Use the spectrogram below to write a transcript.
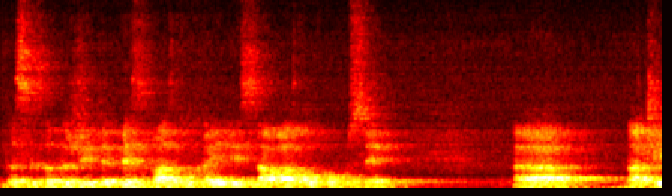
da se zadržite bez vazduha ili sa vazduhom u sebi. E, znači,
